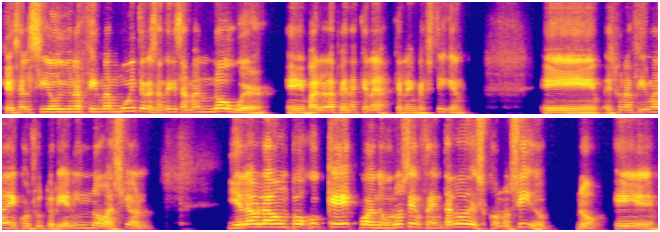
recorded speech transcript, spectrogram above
que es el CEO de una firma muy interesante que se llama Nowhere. Eh, vale la pena que la, que la investiguen. Eh, es una firma de consultoría en innovación. Y él hablaba un poco que cuando uno se enfrenta a lo desconocido, ¿no? Eh,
